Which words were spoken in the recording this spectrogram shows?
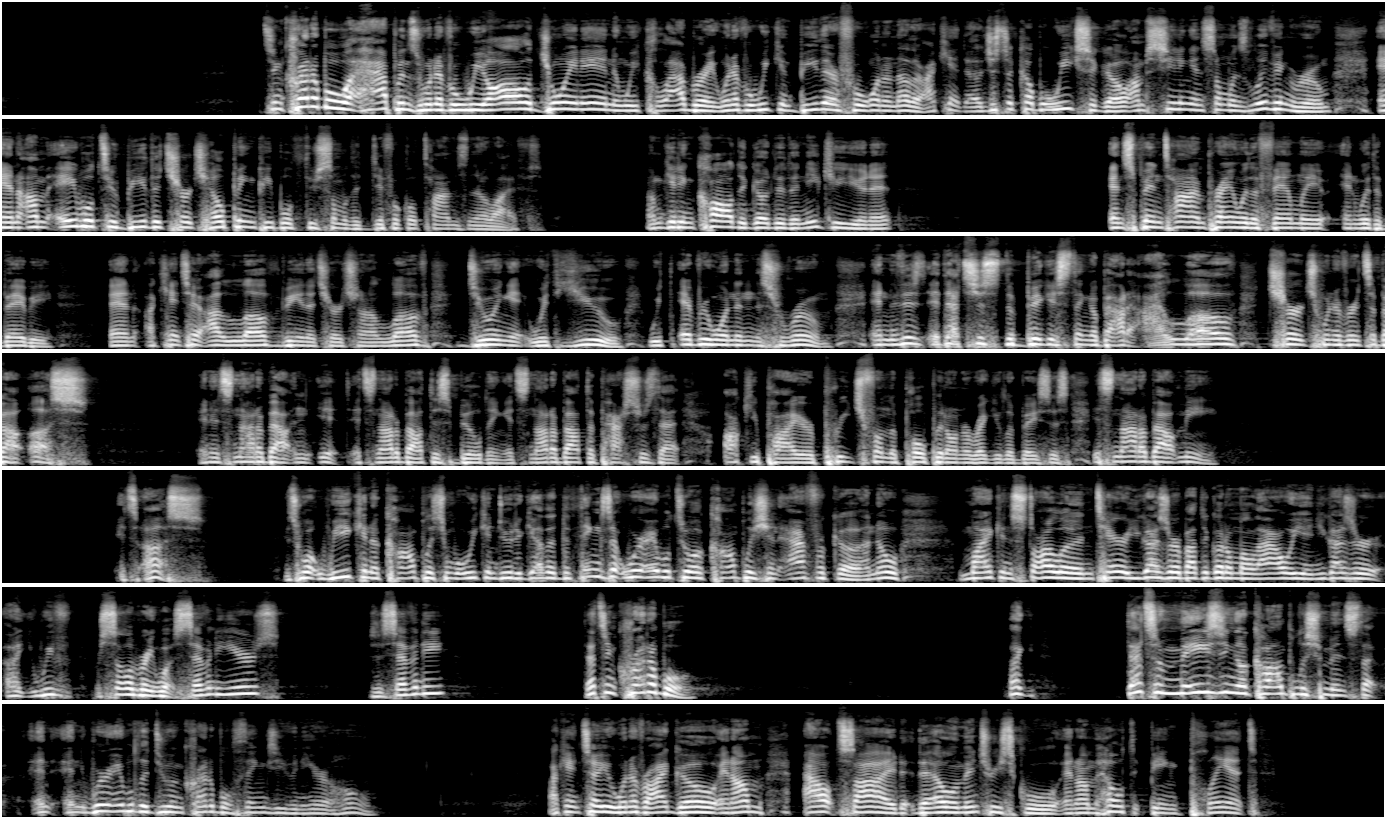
It's incredible what happens whenever we all join in and we collaborate, whenever we can be there for one another. I can't, uh, just a couple weeks ago, I'm sitting in someone's living room and I'm able to be the church helping people through some of the difficult times in their lives. I'm getting called to go to the NICU unit and spend time praying with a family and with a baby. And I can't tell you, I love being a church and I love doing it with you, with everyone in this room. And that's just the biggest thing about it. I love church whenever it's about us. And it's not about an it. It's not about this building. It's not about the pastors that occupy or preach from the pulpit on a regular basis. It's not about me. It's us. It's what we can accomplish and what we can do together. The things that we're able to accomplish in Africa. I know Mike and Starla and Terry, you guys are about to go to Malawi, and you guys are uh, we've we're celebrating what seventy years? Is it seventy? That's incredible. Like, that's amazing accomplishments that, and and we're able to do incredible things even here at home. I can't tell you whenever I go and I'm outside the elementary school and I'm helping plant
